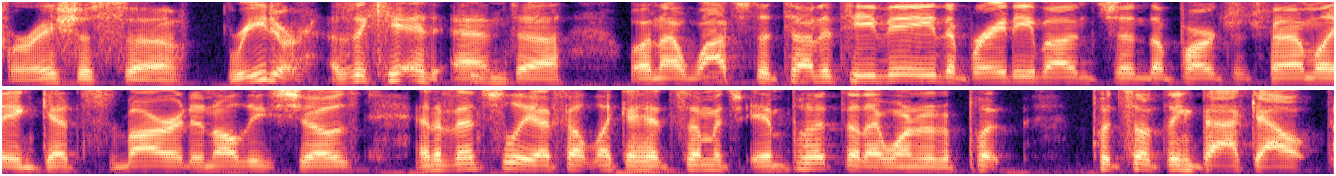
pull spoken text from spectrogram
voracious uh, reader as a kid, and uh, when I watched a ton of TV, The Brady Bunch and The Partridge Family and Get Smart and all these shows, and eventually I felt like I had so much input that I wanted to put put something back out.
